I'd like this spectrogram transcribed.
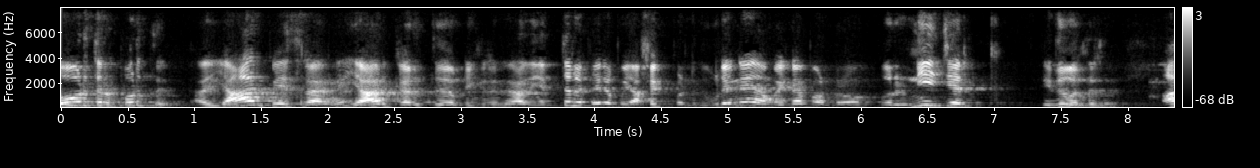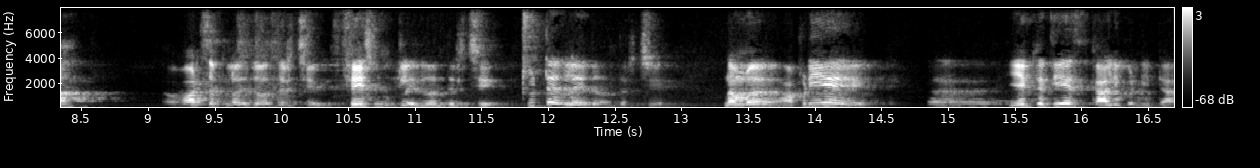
ஒவ்வொருத்தர் பொறுத்து. அது யார் பேசுறாங்க யார் கருத்து அப்படிங்கிறது. அது எத்தனை பேரை போய் அஃபெக்ட் பண்ணுது? உடனே நம்ம என்ன பண்றோம்? ஒரு நீஜர்க் இது வந்துருது. ஆ வாட்ஸ்அப்ல இது வந்துருச்சு ஃபேஸ்புக்ல இது வந்துருச்சு ட்விட்டர்ல இது வந்துருச்சு. நம்ம அப்படியே இயக்கத்தையே காலி பண்ணிட்டா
